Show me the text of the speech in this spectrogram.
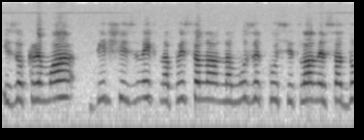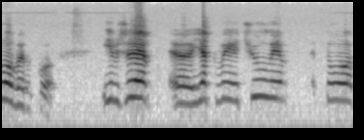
і, зокрема, більшість з них написана на музику Світлани Садовенко. І вже, як ви чули, то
